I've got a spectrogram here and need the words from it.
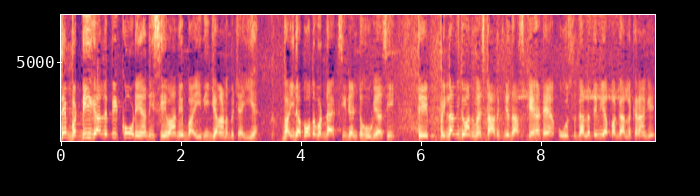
ਤੇ ਵੱਡੀ ਗੱਲ ਵੀ ਘੋੜਿਆਂ ਦੀ ਸੇਵਾ ਨੇ ਬਾਈ ਦੀ ਜਾਨ ਬਚਾਈ ਹੈ। ਬਾਈ ਦਾ ਬਹੁਤ ਵੱਡਾ ਐਕਸੀਡੈਂਟ ਹੋ ਗਿਆ ਸੀ ਤੇ ਪਹਿਲਾਂ ਵੀ ਤੁਹਾਨੂੰ ਮੈਂ ਸਟਾਰਟਿੰਗ 'ਚ ਦੱਸ ਕੇ ਹਟਿਆ, ਉਸ ਗੱਲ ਤੇ ਵੀ ਆਪਾਂ ਗੱਲ ਕਰਾਂਗੇ।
